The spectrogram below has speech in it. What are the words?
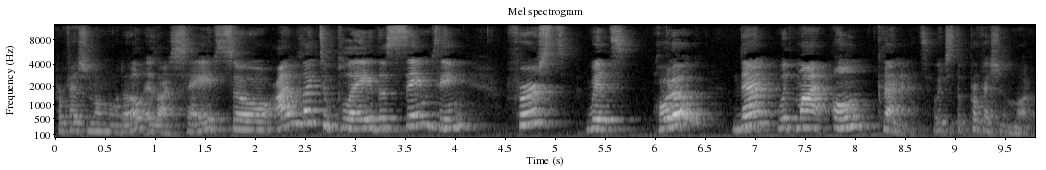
professional model, as I said, so I would like to play the same thing First with Prologue, then with my own clarinet, which is the professional model.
